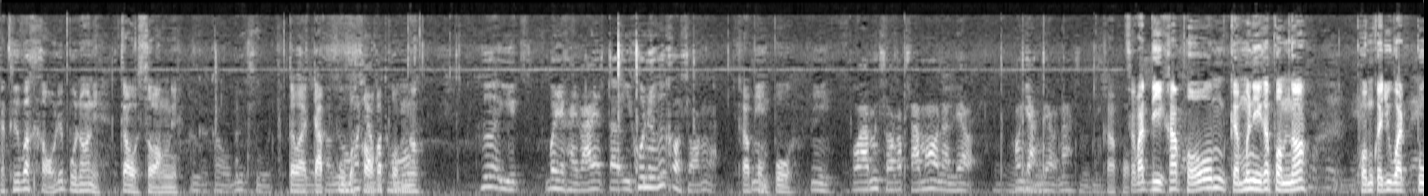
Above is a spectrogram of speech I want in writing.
ก็ถือว่าเขาได้ปูเนาะนี่เก่าสองนี่ มันก็เขามันสูตรแต่ว่าจับปูบ่เขากับผมเนาะ เพื่ออีกบ่อยากให้ร้ายแต่อีกคนหนึงคือเขาสองอะครับผมนี่ปู นี่เพราะว่ามันสองกับสามห้อนั่นแล้วเขาอย่างแล้วนะสูตรนี้ ครับผมสวัสดีครับผมกับมื้อนี้ครับผมเนาะผมกับยุวัดปู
